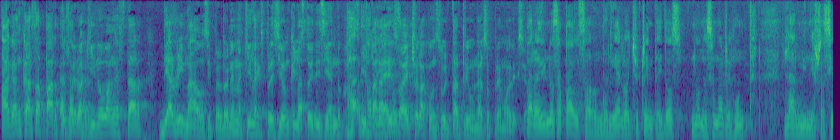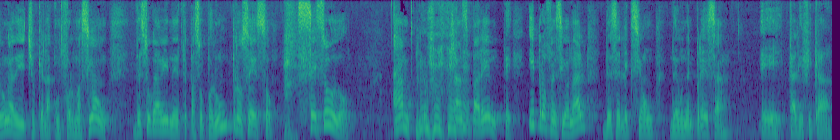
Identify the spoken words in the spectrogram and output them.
hagan casa aparte, pero aquí no van a estar de arrimados, y perdónenme aquí la expresión que yo estoy diciendo, y para, eso ha hecho la consulta al Tribunal Supremo de Elecciones. Para irnos a pausa, don Daniel, 832, no, no es una rejunta. La administración ha dicho que la conformación de su gabinete pasó por un proceso sesudo amplio, transparente y profesional de selección de una empresa eh, calificada.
